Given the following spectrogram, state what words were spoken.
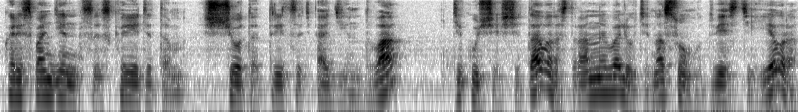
в корреспонденции с кредитом счета 31.2, текущие счета в иностранной валюте на сумму 200 евро,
